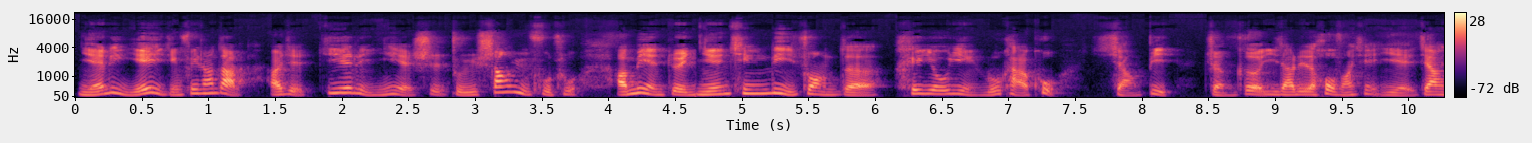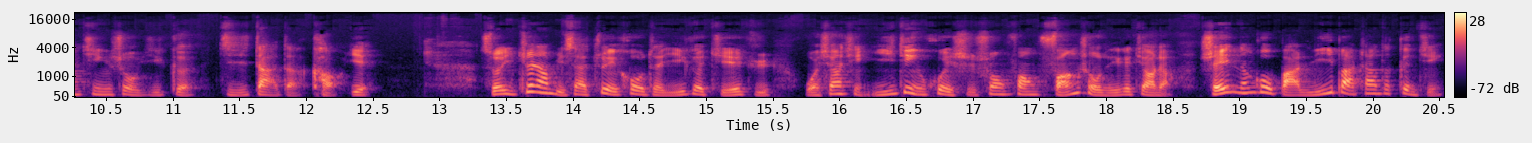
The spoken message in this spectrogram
年龄也已经非常大了，而且基耶里尼也是属于伤愈复出，而面对年轻力壮的黑幽印卢卡库，想必整个意大利的后防线也将经受一个极大的考验。所以这场比赛最后的一个结局，我相信一定会是双方防守的一个较量，谁能够把篱笆扎得更紧，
